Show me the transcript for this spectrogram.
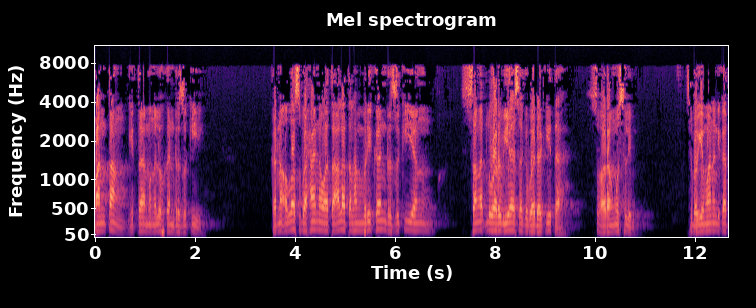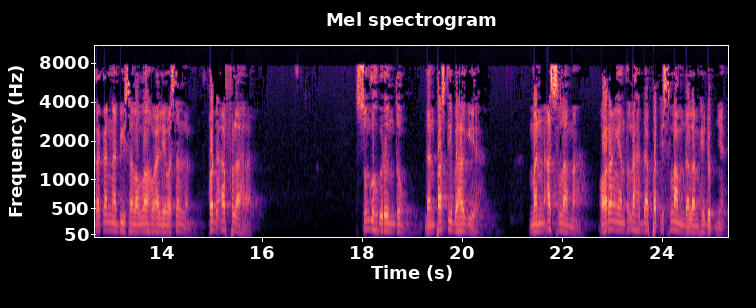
pantang kita mengeluhkan rezeki karena Allah Subhanahu wa taala telah memberikan rezeki yang sangat luar biasa kepada kita, seorang muslim. Sebagaimana dikatakan Nabi sallallahu alaihi wasallam, "Qad aflaha." Sungguh beruntung dan pasti bahagia. Man aslama, orang yang telah dapat Islam dalam hidupnya.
